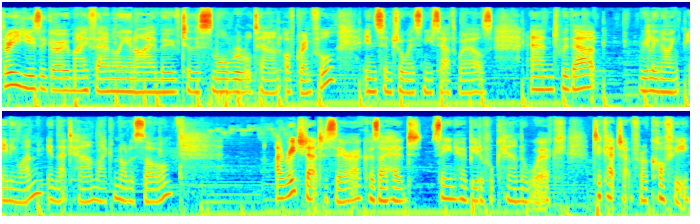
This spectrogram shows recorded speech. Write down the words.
Three years ago, my family and I moved to the small rural town of Grenfell in central west New South Wales, and without really knowing anyone in that town, like not a soul, I reached out to Sarah because I had seen her beautiful candle work to catch up for a coffee.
